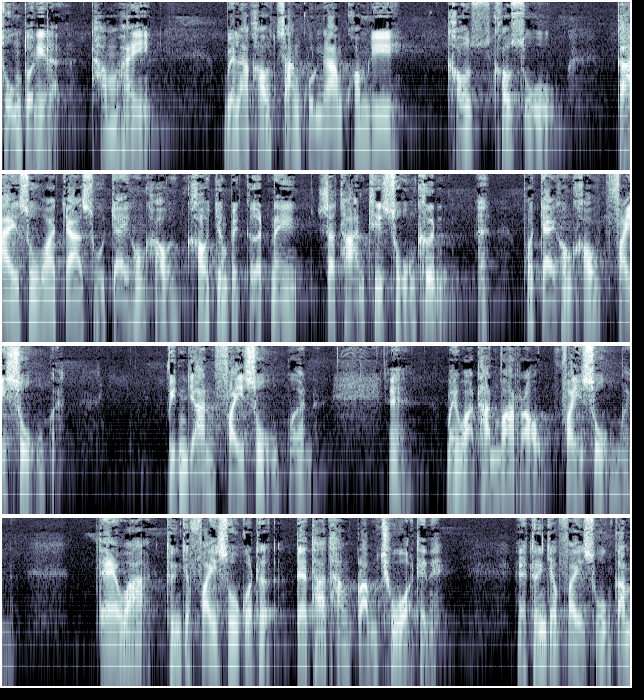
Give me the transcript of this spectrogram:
สูงตัวนี้แหละทำให้เวลาเขาสร้างคุณงามความดี เขาเข้าสู่กายสู่วาจาสู่ใจของเขา เขาจึงไปเกิดในสถานที่สูงขึ้นเพราะใจของเขาไฟสูง วิญญาณไฟสูงเหมือนไม่ว่าท่านว่าเราไฟสูงเหมือนแต่ว่าถึงจะไฟสูงก็เถอะ แต่ถ้าทำกรรมชั่วทีนี้ถึงจะไฟสูงกรรม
